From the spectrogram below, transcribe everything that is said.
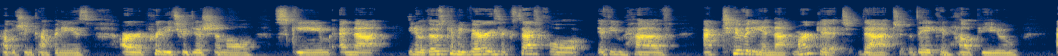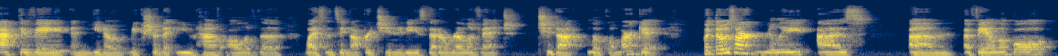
publishing companies are a pretty traditional scheme, and that you know those can be very successful if you have activity in that market that they can help you activate and you know make sure that you have all of the licensing opportunities that are relevant to that local market. But those aren't really as um, available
